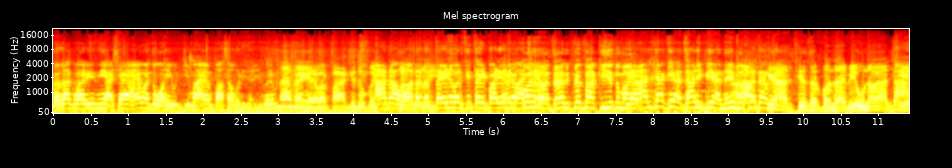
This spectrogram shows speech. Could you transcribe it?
કલાકવારીની આશા આવ્યો તો અહીં જેમ આવ્યો પાછા વળી જાય બરાબર ના ના યાર પાગે તો કશું ના ના વાના તો. ત્રણ વર્ષથી ત્રણ પાડવાની બાકી પણ હજાર રૂપિયા બાકી છે તમારે હાલ જા કે હજાર રૂપિયા નહીં મફત આવતા હાલ છે સરપંચ સાહેબ એવું ના હાલ છે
